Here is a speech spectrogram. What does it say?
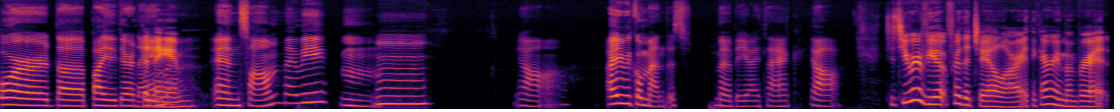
Or the by their name, name. and some maybe. Mm. Mm. Yeah, I recommend this movie. I think. Yeah. Did you review it for the JLR? I think I remember it.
